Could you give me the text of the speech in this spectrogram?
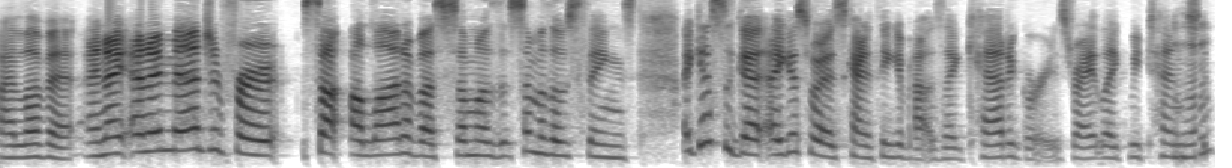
I love it. And I and I imagine for so, a lot of us, some of the, some of those things. I guess I guess what I was kind of thinking about is like categories, right? Like we tend mm-hmm. to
